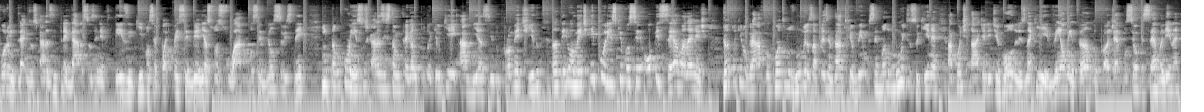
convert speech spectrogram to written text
foram entregues, os caras entregaram seus NFTs aqui, você pode perceber ali a sua swap, você vê o seu stake. Então, com isso, os caras estão entregando tudo aquilo que havia sido prometido anteriormente e por isso que você observa, né, gente? Tanto aqui no gráfico quanto nos números apresentados, que eu venho observando muito isso aqui, né? A quantidade ali de holders, né, que vem aumentando do projeto. Você observa ali, né,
